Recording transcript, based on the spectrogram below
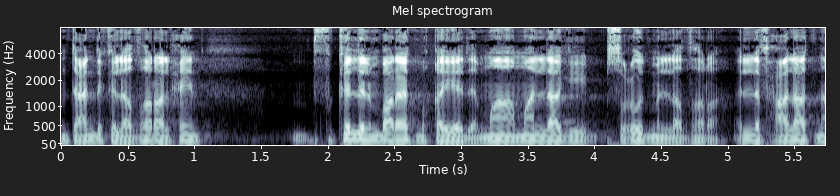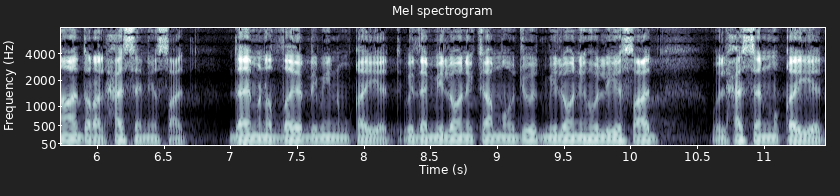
أنت عندك الأظهرة الحين في كل المباريات مقيدة ما ما نلاقي صعود من الأظهرة إلا في حالات نادرة الحسن يصعد دائما الظهير اليمين مقيد وإذا ميلوني كان موجود ميلوني هو اللي يصعد والحسن مقيد.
